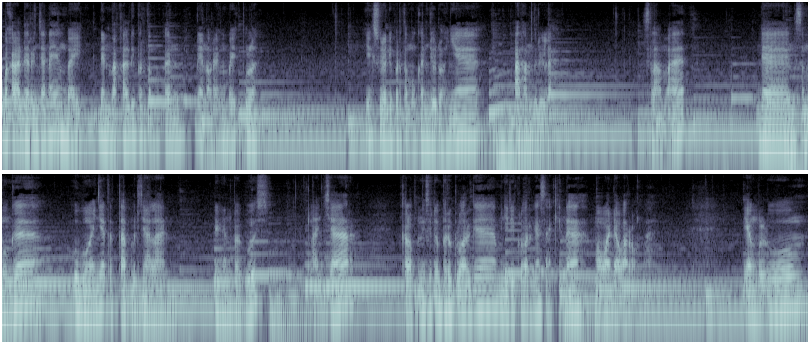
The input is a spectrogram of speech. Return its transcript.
bakal ada rencana yang baik dan bakal dipertemukan dengan orang yang baik pula. Yang sudah dipertemukan jodohnya, Alhamdulillah. Selamat dan semoga hubungannya tetap berjalan dengan bagus, lancar, kalaupun sudah berkeluarga menjadi keluarga sakinah mawadah warohmah yang belum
